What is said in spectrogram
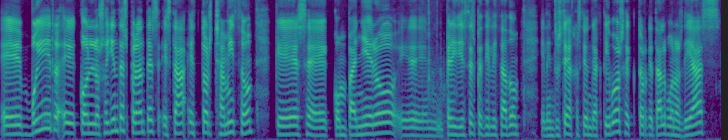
Eh, voy a ir eh, con los oyentes, pero antes está Héctor Chamizo, que es eh, compañero eh, periodista especializado en la industria de gestión de activos. Héctor, ¿qué tal? Buenos días.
